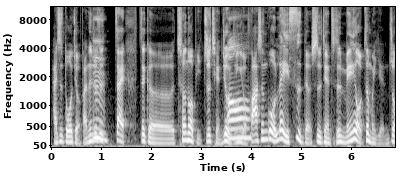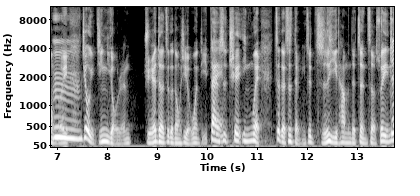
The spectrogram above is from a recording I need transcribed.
还是多久，反正就是在这个车诺比之前就已经有发生过类似的事件，哦、只是没有这么严重而已，嗯、就已经有人。觉得这个东西有问题，但是却因为这个是等于是质疑他们的政策，所以就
